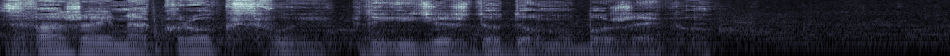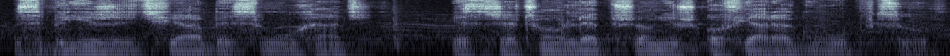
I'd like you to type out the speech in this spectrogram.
Zważaj na krok swój, gdy idziesz do domu Bożego. Zbliżyć się, aby słuchać, jest rzeczą lepszą niż ofiara głupców,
